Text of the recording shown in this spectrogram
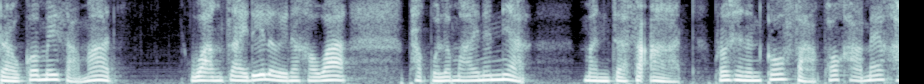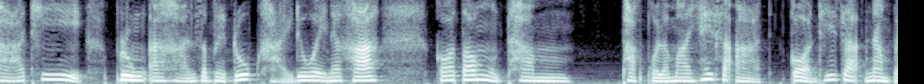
เราก็ไม่สามารถวางใจได้เลยนะคะว่า ผักผลไม้นั้นเนี่ยมันจะสะอาด เพราะฉะนั้นก็ฝากพ่อค้าแม่ค้าที่ปรุงอาหารสำเร็จรูปขายด้วยนะคะ ก็ต้องทำ ผักผลไม้ให้สะอาดก่อนที่จะนำไป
